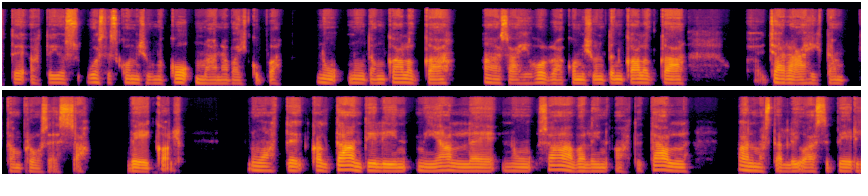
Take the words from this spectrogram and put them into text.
että, että jos vuostaskomissiona koomana vaikkapa nu, nu tan kalkaa aasai horraa komissiona, tan kalkaa jarahi tämän, tämän prosessa veikal. Nu ahte kaltaan tilin mi alle nu saavalin ahte tal valmastalli oasse peedi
